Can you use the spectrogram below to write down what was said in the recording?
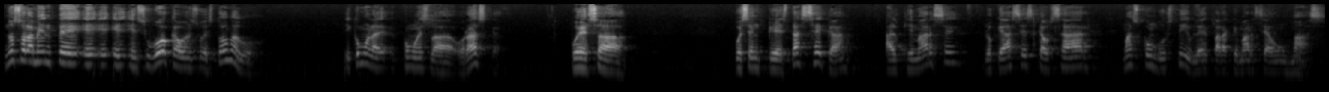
no solamente eh, eh, en, su boca o en su estómago. ¿Y cómo, la- cómo es la horasca? Pues, ah, pues en que está seca, al quemarse, lo que hace es causar más combustible para quemarse aún más.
